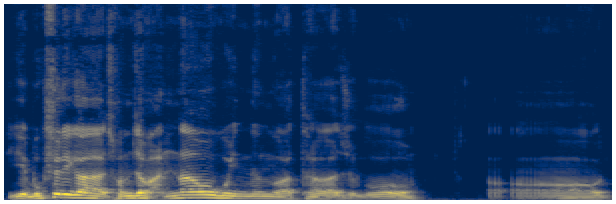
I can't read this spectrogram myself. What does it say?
이게 목소리가 점점 안 나오고 있는 것 같아가지고 어,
